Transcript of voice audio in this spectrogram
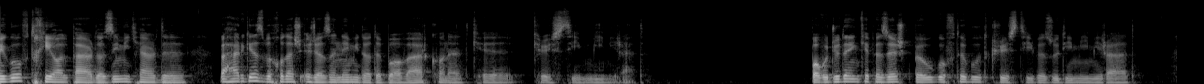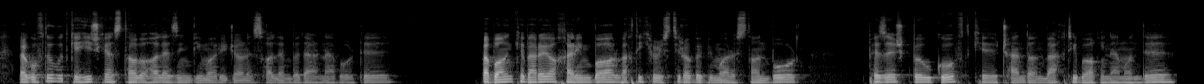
می گفت خیال پردازی می کرده و هرگز به خودش اجازه نمی‌داده باور کند که کریستی می میرد. با وجود اینکه پزشک به او گفته بود کریستی به زودی می میرد و گفته بود که هیچ کس تا به حال از این بیماری جان سالم به در نبرده و با آنکه برای آخرین بار وقتی کریستی را به بیمارستان برد پزشک به او گفت که چندان وقتی باقی نمانده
